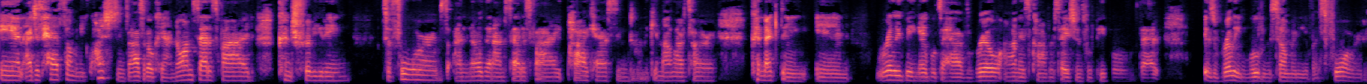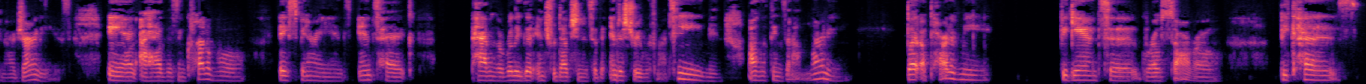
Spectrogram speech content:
And I just had so many questions. I was like, okay, I know I'm satisfied contributing to Forbes. I know that I'm satisfied podcasting, doing the Get My Life connecting and really being able to have real, honest conversations with people that is really moving so many of us forward in our journeys. And I had this incredible experience in tech, having a really good introduction into the industry with my team and all the things that I'm learning. But a part of me began to grow sorrow because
